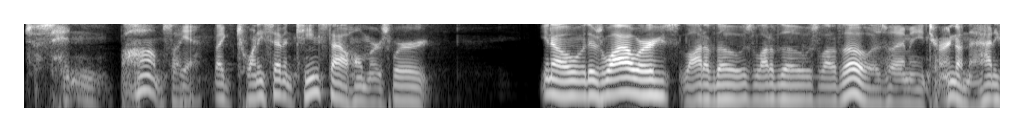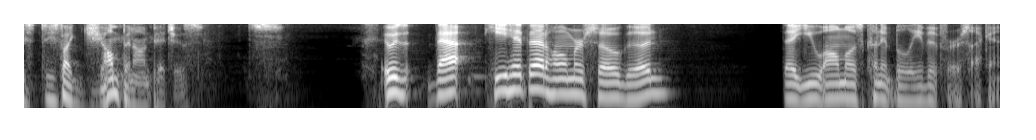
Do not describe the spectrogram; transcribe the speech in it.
just hitting bombs like Yeah. like 2017 style homers where you know there's a while where he's a lot of those a lot of those a lot of those. I mean he turned on that. He's he's like jumping on pitches. It's- It was that he hit that homer so good that you almost couldn't believe it for a second.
